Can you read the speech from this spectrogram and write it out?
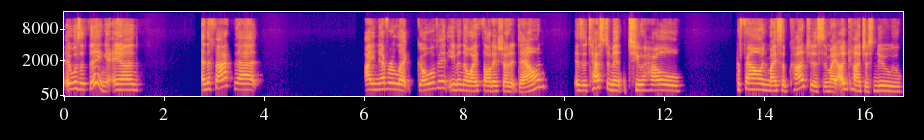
it was a thing. And and the fact that I never let go of it, even though I thought I shut it down, is a testament to how profound my subconscious and my unconscious knew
